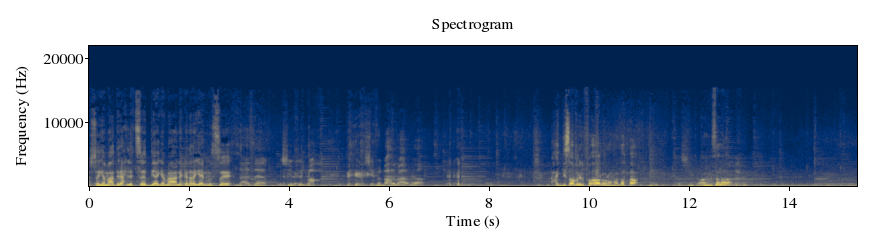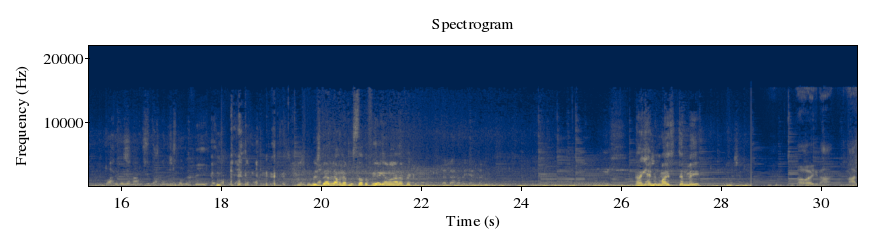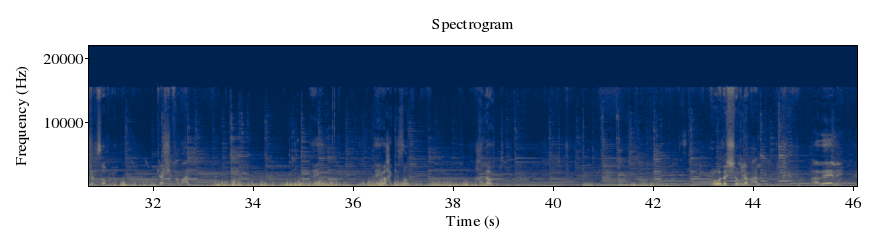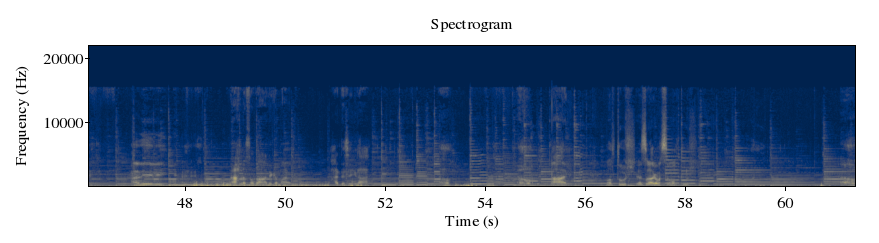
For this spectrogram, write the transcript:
بصوا يا جماعة دي رحلة صيد يا جماعة إحنا كده راجعين من الصيد. ده عذاب. ماشيين في البحر. ماشيين في البحر بالعربيات. حاج صبري الفقار ورمضان. ماشيين وعم صلاح البحر ده يا جماعة مش اللي إحنا بنصطدم فيه. مش ده اللي إحنا بنصطادوا فيه يا جماعة على فكرة. ده اللي إحنا راجعين منه. إحنا راجعين من مية التنميه اهو يا جدعان معلم صبري اهو كشف يا معلم. أيوه أيوه حاج صبري حلاوته. هو ده الشغل يا معلم. حبيبي حبيبي. أحلى صباح عليك يا معلم. حدث يا جدعان؟ أهو أهو تعال. ملطوش. يا صغيرة بس ملطوش. أهو.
